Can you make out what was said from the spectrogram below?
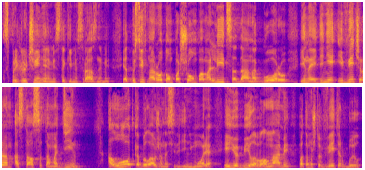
с приключениями, с такими, с разными. И отпустив народ, он пошел помолиться, да, на гору и наедине, и вечером остался там один – а лодка была уже на середине моря, и ее било волнами, потому что ветер был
